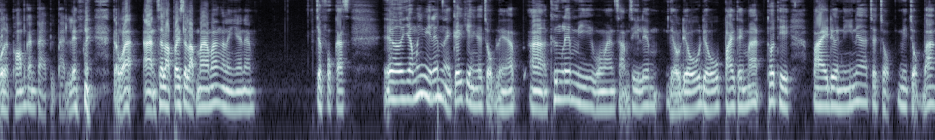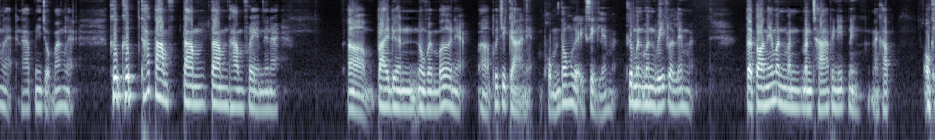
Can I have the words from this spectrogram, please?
เปิดพร้อมกัน8 8เล่มเลยแต่ว่าอ่านสลับไปสลับมาบ้างอะไรเงี้ยนะ จะโฟกัส เออยังไม่มีเล่มไหนใกล้เคียงจะจบเลยครับอ่าครึ่งเล่มมีประมาณ 3-4 เล่มเดี๋ยวเดี๋ยวเดี๋ยวปลายไตรมาสโทษทีปลายเดือนนี้เนี่ยจะจบมีจบบ้างแหละนะครับ มีจบบ้างแหละคือคือถ้าตามตามตาม timeframe เนี่ยนะปลายเดือนโนเวม ber เนี่ยพฤศจิกาเนี่ยผมต้องเหลืออีก 4 เล่มคือมันมัน week ละเล่มอะแต่ตอนนี้มันมันมันช้าไปนิดนึงนะครับ โอเค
